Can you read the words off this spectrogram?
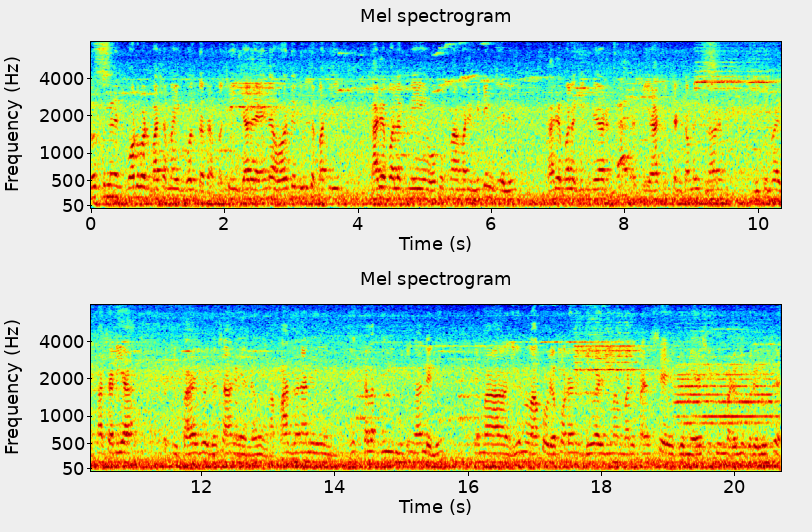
ડોક્યુમેન્ટ ફોરવર્ડ ભાષામાં એ બોલતા હતા. પછી જ્યારે એને વધે દિવસે પાછી કાર્યપાલકની ઓફિસમાં અમારી મિટિંગ થયેલી. કાર્યપાલક ઇન્જિનિયર પછી આસિસ્ટન્ટ કમિશનર જીતુભાઈ કાછડિયા પછી પાયલભાઈ જસાણી અને હું આ પાંચ જણાની એક કલાક જેવી મિટિંગ આવેલી એમાં એનું આખું રેકોર્ડ ડિવાઇસમાં મારી પાસે છે, જે મેં એસીપીમાં રજૂ કરેલું છે.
